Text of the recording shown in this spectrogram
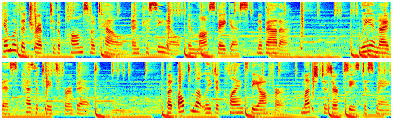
him with a trip to the Palms Hotel and Casino in Las Vegas, Nevada. Leonidas hesitates for a bit. But ultimately declines the offer, much to Xerxes' dismay.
